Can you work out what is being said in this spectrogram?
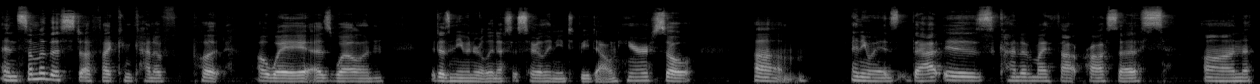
and some of this stuff I can kind of put away as well, and it doesn't even really necessarily need to be down here. So, um, anyways, that is kind of my thought process on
